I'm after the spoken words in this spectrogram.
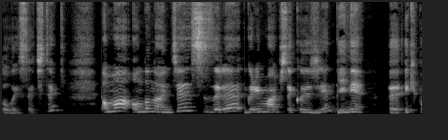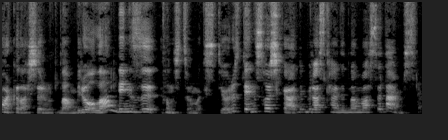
dolayı seçtik. Ama ondan önce sizlere Green Vibes Ekoloji'nin yeni ekip arkadaşlarımdan biri olan Deniz'i tanıştırmak istiyoruz. Deniz hoş geldin. Biraz kendinden bahseder misin?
